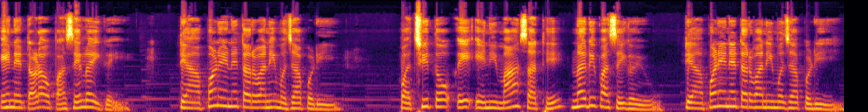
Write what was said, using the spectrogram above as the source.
એને તળાવ પાસે લઈ ગઈ. ત્યાં પણ એને તરવાની મજા પડી. પછી તો એ એની મા સાથે નદી પાસે ગયું. ત્યાં પણ એને તરવાની મજા પડી.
